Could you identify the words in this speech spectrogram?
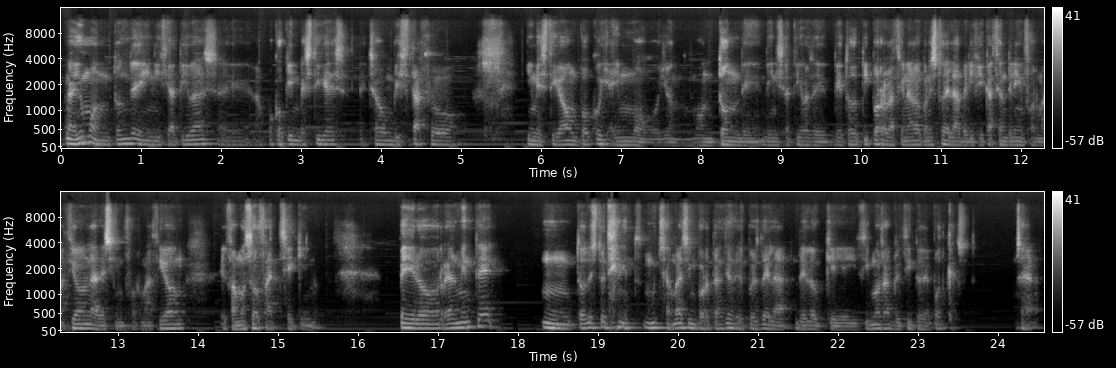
Bueno, hay un montón de iniciativas. Eh, a poco que investigues, he echado un vistazo investigado un poco y hay un mogollón, un montón de, iniciativas de, todo tipo relacionado con esto de la verificación de la información, la desinformación, el famoso fact-checking. Pero realmente mm, todo esto tiene mucha más importancia después de, la, de lo que hicimos al principio del podcast. O sea,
